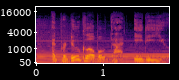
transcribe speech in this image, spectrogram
at purdueglobal.edu.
